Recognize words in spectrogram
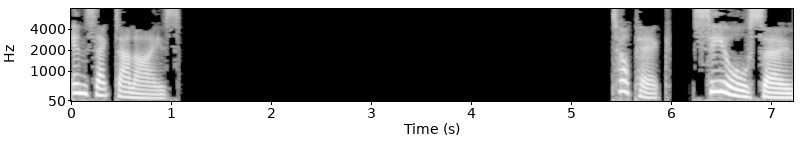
Insect allies Topic. See also.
